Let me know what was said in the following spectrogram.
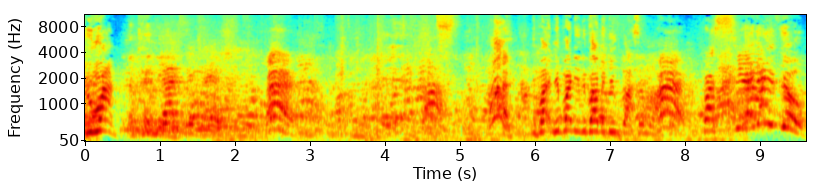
You won. Hey, nipa Nobody, nobody nipa bedi kwa sema. Hey, kwa si eja ifyo.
